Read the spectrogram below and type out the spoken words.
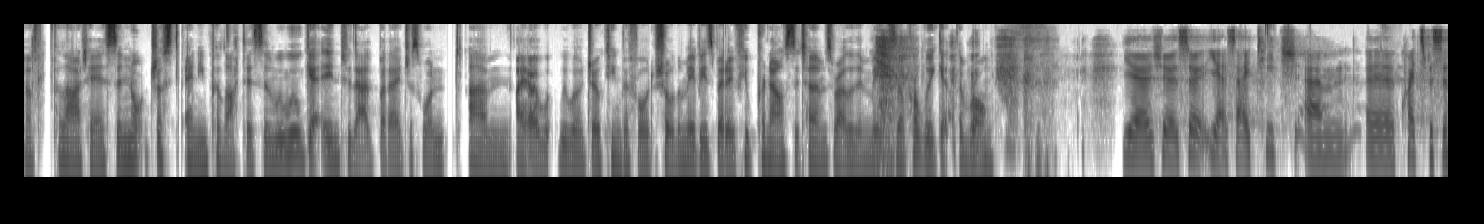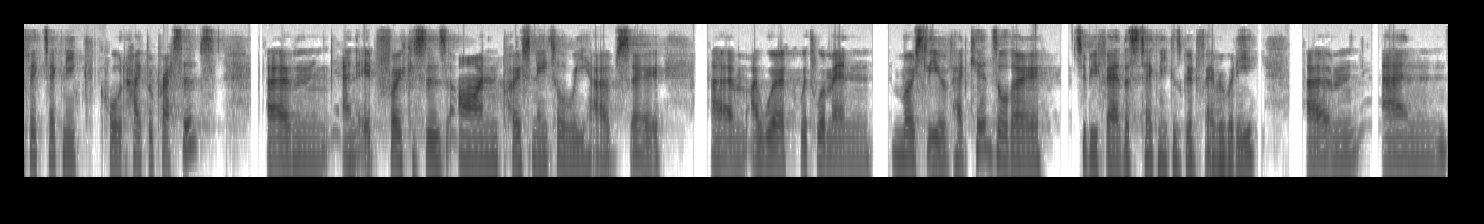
of Pilates and not just any Pilates. And we will get into that, but I just want, um, I, I we were joking before the show that maybe it's better if you pronounce the terms rather than me because I'll probably get them wrong. yeah, sure. So, yeah, so I teach um, a quite specific technique called hypopressives, um, and it focuses on postnatal rehab. So, um, I work with women mostly who've had kids, although to be fair, this technique is good for everybody. Um, and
